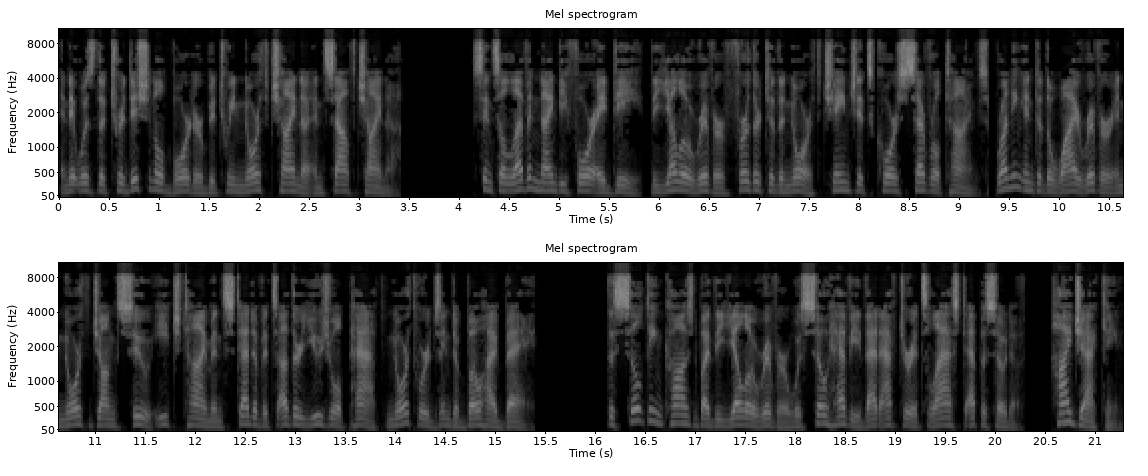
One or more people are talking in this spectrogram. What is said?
and it was the traditional border between North China and South China. Since 1194 AD, the Yellow River further to the north changed its course several times, running into the Huai River in North Jiangsu each time instead of its other usual path northwards into Bohai Bay. The silting caused by the Yellow River was so heavy that after its last episode of hijacking,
